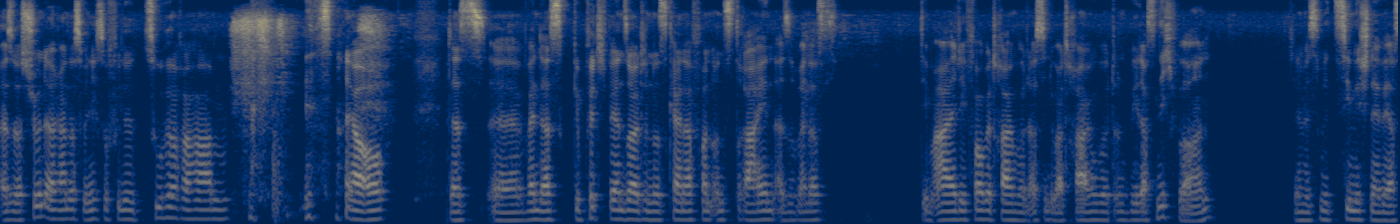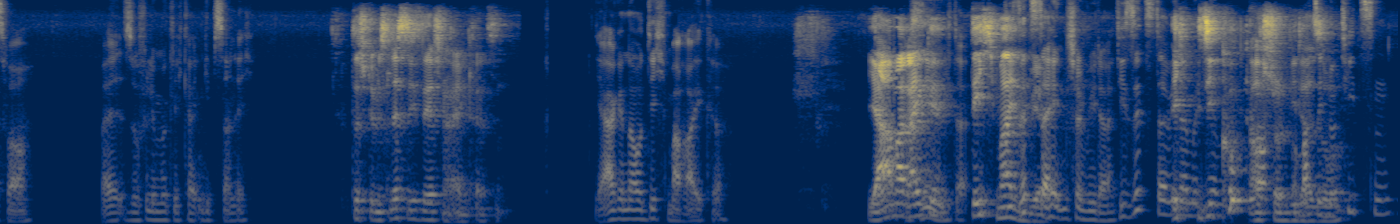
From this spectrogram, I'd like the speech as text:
also das Schöne daran, dass wir nicht so viele Zuhörer haben, ist ja auch, dass wenn wenn das gepitcht werden sollte und es keiner von uns dreien, also wenn das dem ARD vorgetragen wird, aus übertragen wird und wir das nicht waren, dann wissen wir ziemlich schnell, wer es war. Weil so viele Möglichkeiten gibt es da nicht. Das stimmt, es lässt sich sehr schnell eingrenzen. Ja, genau dich, Mareike. Ja, Mareike, ich da. dich Die meinen sitzt da wir. hinten schon wieder. Die sitzt da wieder Ich- mit sie guckt auch schon wieder macht so. Notizen.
